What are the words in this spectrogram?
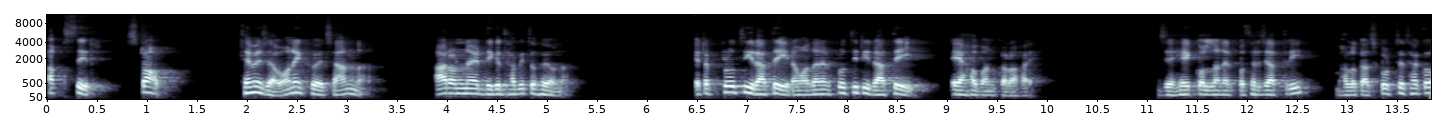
আকসির, স্টপ, থেমে যাও, অনেক হয়েছে আর না আর অন্যায়ের দিকে ধাবিত হয়েও না। এটা প্রতি রাতেই রমাদানের প্রতিটি রাতেই এই আহ্বান করা হয় যে হে কল্যাণের পথের যাত্রী ভালো কাজ করতে থাকো।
